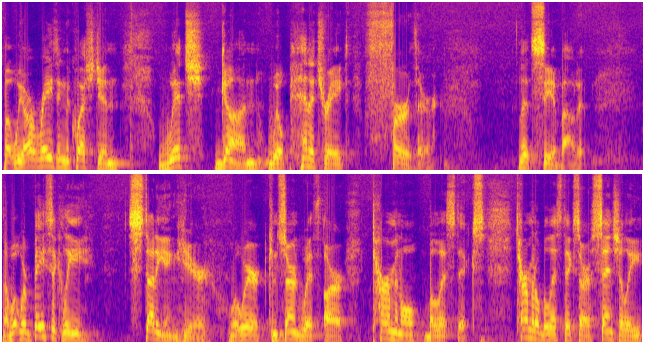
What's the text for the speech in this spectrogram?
But we are raising the question which gun will penetrate further? Let's see about it. Now, what we're basically studying here, what we're concerned with are terminal ballistics. Terminal ballistics are essentially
